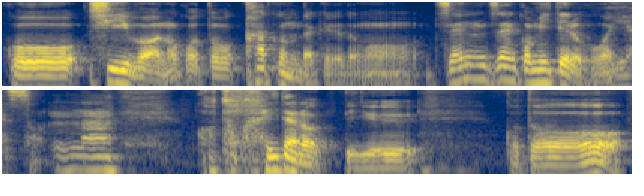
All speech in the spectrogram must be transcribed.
こう、シーバーのことを書くんだけれども、全然こう見てる方は、いや、そんなことないだろうっていうことを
